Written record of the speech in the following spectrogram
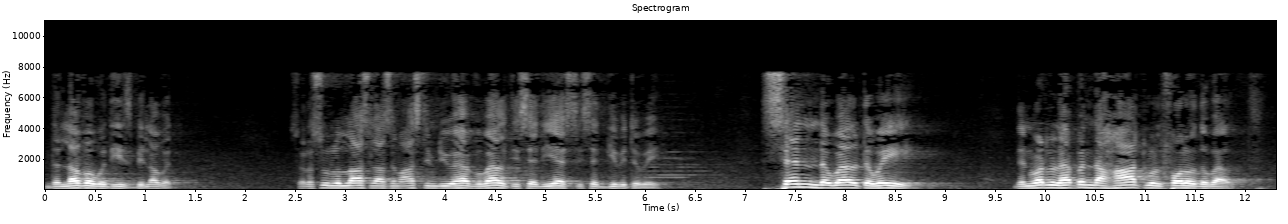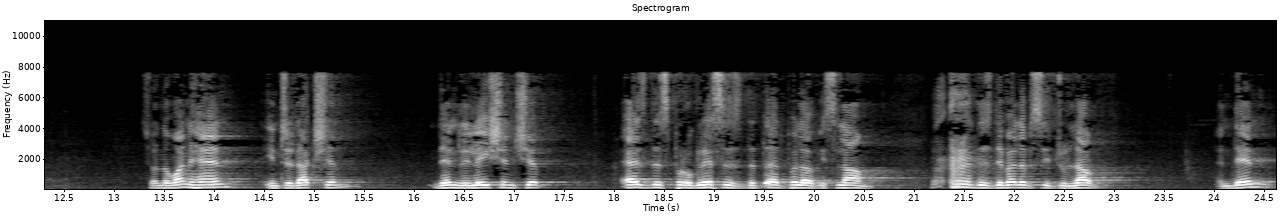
the lover with his beloved. So Rasulullah asked him, do you have wealth? He said, yes. He said, give it away. Send the wealth away. Then what will happen? The heart will follow the wealth. So on the one hand, introduction, then relationship, as this progresses, the third pillar of Islam, this develops into love. And then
